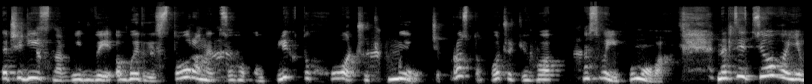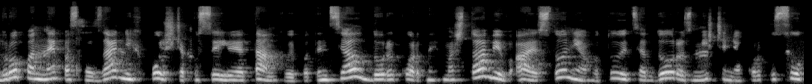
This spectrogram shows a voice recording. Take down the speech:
Та чи дійсно обидві обидві сторони цього конфлікту хочуть миру, чи просто хочуть його на своїх умовах? На тлі цього Європа не пасе задніх. Польща посилює танковий потенціал до рекордних масштабів. А Естонія готується до розміщення корпусу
